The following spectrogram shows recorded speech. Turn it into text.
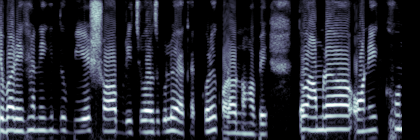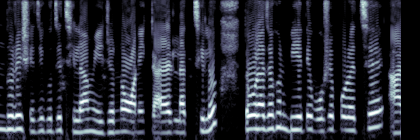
এবার এখানে কিন্তু বিয়ের সব রিচুয়ালসগুলো এক এক করে করানো হবে। তো আমরা অনেকক্ষণ ধরে সেজে গুজে ছিলাম, এই জন্য অনেক টায়ার্ড লাগছিল। তো ওরা যখন বিয়েতে বসে পড়েছে, আর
